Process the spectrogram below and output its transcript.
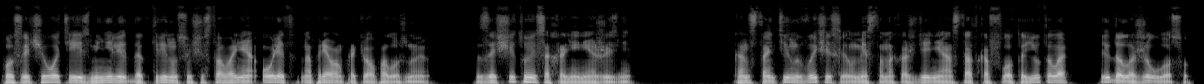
после чего те изменили доктрину существования Олит на прямо противоположную – защиту и сохранение жизни. Константин вычислил местонахождение остатков флота Ютала и доложил Лосу.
